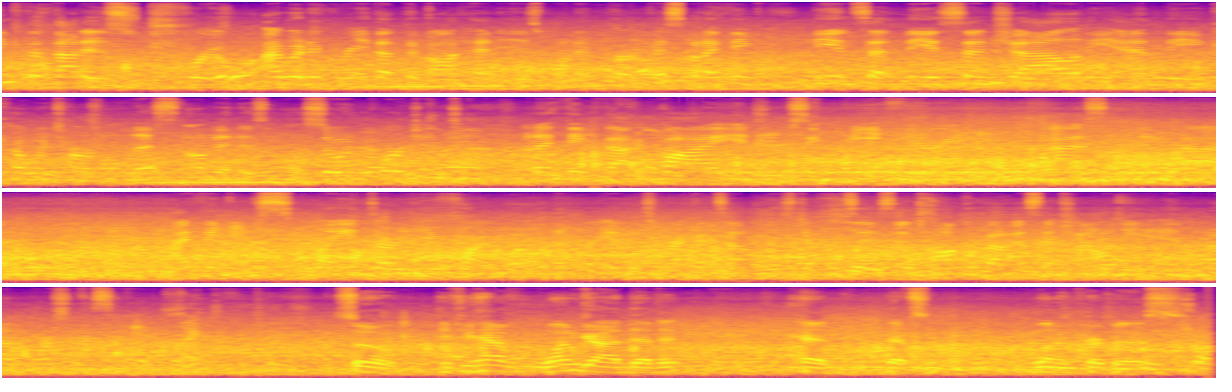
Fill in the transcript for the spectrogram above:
think that that is true. I would agree that the Godhead is one in purpose, but I think the the essentiality and the co-eternalness of it is also important. And I think that by introducing B theory as something that I think view quite well, that we're able to reconcile these differences and talk about essentiality in a more sophisticated way. So if you have one God that head that's one in purpose, Sure.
